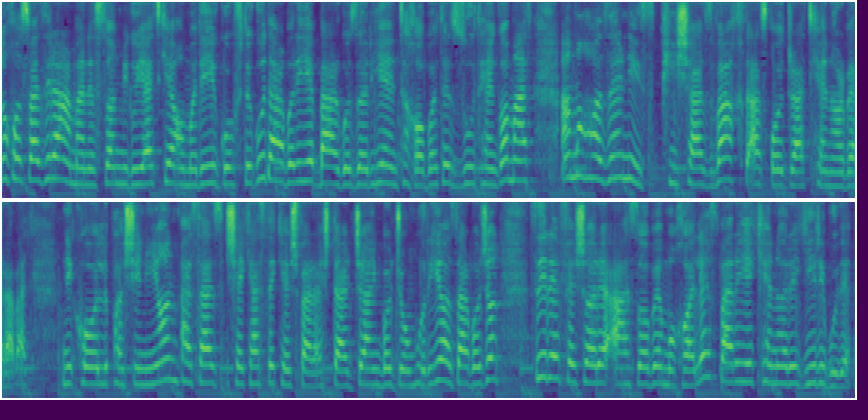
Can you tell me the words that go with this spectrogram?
نخست وزیر ارمنستان می‌گوید که آماده گفتگو درباره برگزاری انتخابات زود هنگام است اما حاضر نیست پیش از وقت از قدرت کنار برود. نیکول پاشینیان پس از شکست کشورش در جنگ با جمهوری آذربایجان زیر فشار احزاب مخالف برای کنارگیری بوده.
